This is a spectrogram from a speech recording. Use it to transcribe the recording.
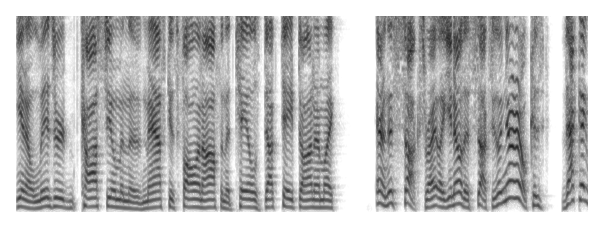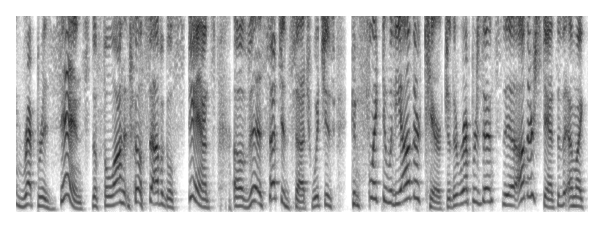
you know lizard costume and the mask is falling off and the tail's duct taped on. I'm like, Aaron, this sucks, right? Like you know this sucks. He's like, no, no, no, because that guy represents the philo- philosophical stance of this such and such, which is conflicted with the other character that represents the other stance of it. I'm like,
